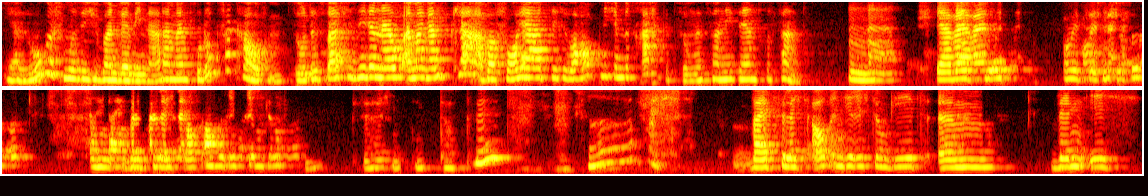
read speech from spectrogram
ja, logisch muss ich über ein Webinar dann mein Produkt verkaufen. So, das war für sie dann auf einmal ganz klar, aber vorher hat sie es überhaupt nicht in Betracht gezogen. Das fand ich sehr interessant. Mhm. Ja, weil, ja, weil oh, jetzt höre ich mich doppelt. Ähm, weil vielleicht auch in die Richtung geht. Wieso höre ich mich denn doppelt? Weil es vielleicht auch in die Richtung geht, ähm, wenn ich,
